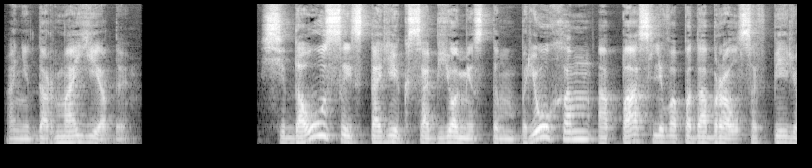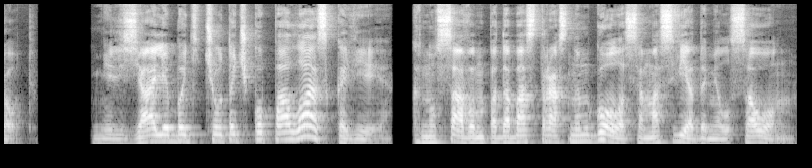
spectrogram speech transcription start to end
они дармоеды». Седоусый старик с объемистым брюхом опасливо подобрался вперед. «Нельзя ли быть чуточку поласковее?» Гнусавым подобострастным голосом осведомился он.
